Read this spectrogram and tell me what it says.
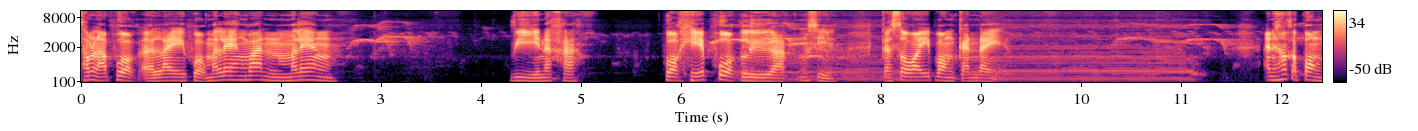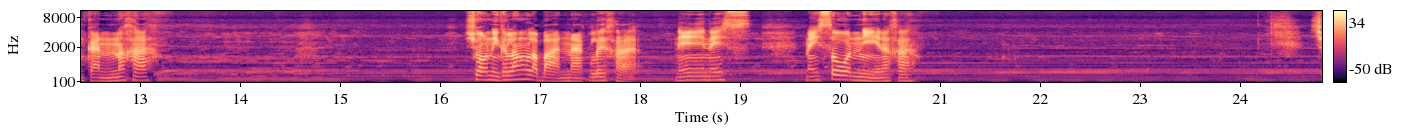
สำหรับพวกอะไรพวกแมลงวันแมลงวีนะคะ พวกเฮฟพวกเหลือกนี่สิกระซอยป้องกันได้อันนี้เขาก็ป้องกันนะคะ ช่วงนี้กำลังระบาดหนักเลยค่ะ ในในในโซนนี้นะคะ โช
